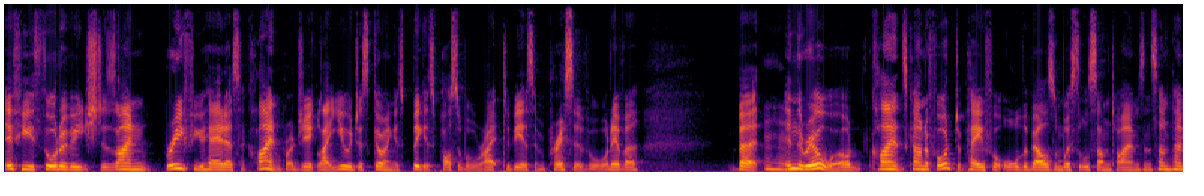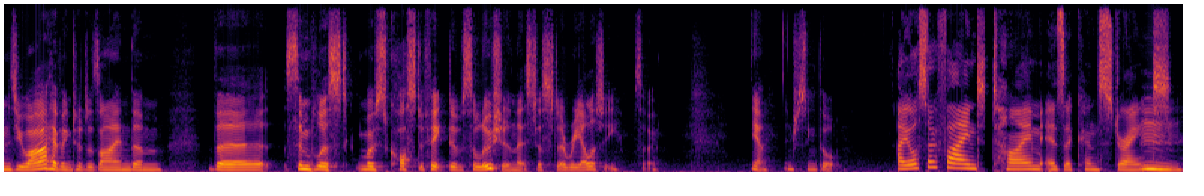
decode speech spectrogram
if you thought of each design brief you had as a client project, like you were just going as big as possible, right? To be as impressive or whatever. But mm-hmm. in the real world, clients can't afford to pay for all the bells and whistles sometimes. And sometimes you are having to design them the simplest, most cost effective solution. That's just a reality. So, yeah, interesting thought. I also find time as a constraint mm.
